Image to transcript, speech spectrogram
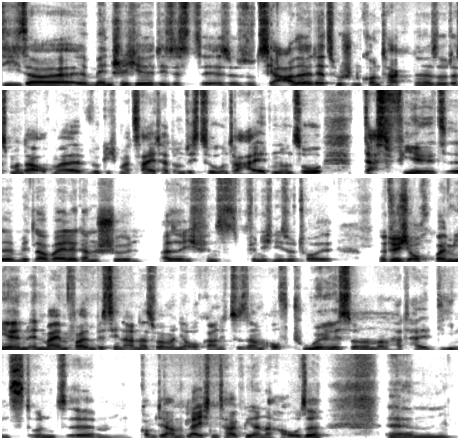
dieser äh, menschliche, dieses äh, so soziale, der Zwischenkontakt, ne, so dass man da auch mal wirklich mal Zeit hat, um sich zu unterhalten und so, das fehlt äh, mittlerweile ganz schön. Also ich finde es finde ich nie so toll. Natürlich auch bei mir in, in meinem Fall ein bisschen anders, weil man ja auch gar nicht zusammen auf Tour ist, sondern man hat halt Dienst und ähm, kommt ja am gleichen Tag wieder nach Hause. Ähm,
